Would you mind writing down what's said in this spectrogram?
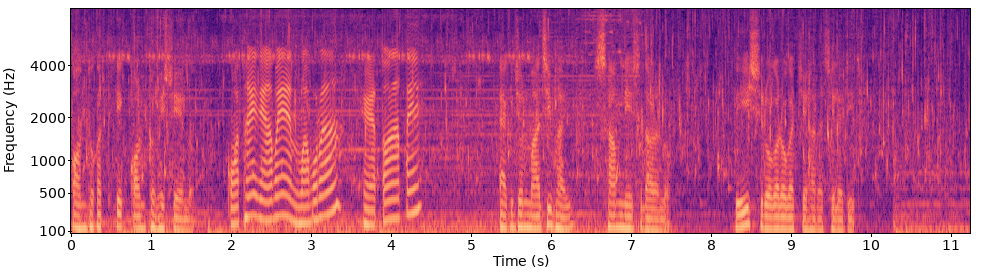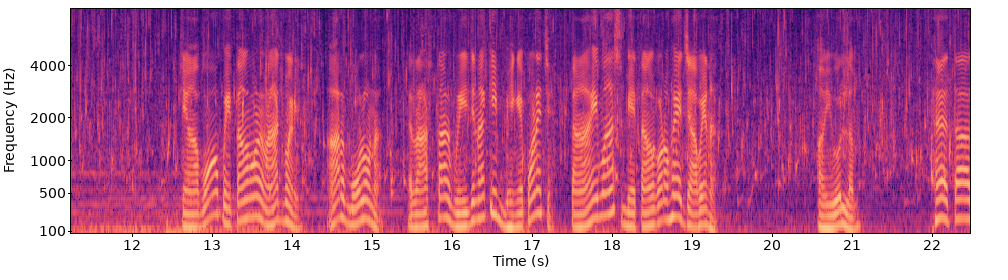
অন্ধকার থেকে কণ্ঠ ভেসে এলো। কোথায় যাবেন বাবুরা? এত রাতে একজন মাঝি ভাই সামনে এসে দাঁড়াল। বেশ রোগা রোগা চেহারা ছেলেটির। যাব বেতালগড় রাজবাড়ি? আর বলো না রাস্তার ব্রিজ নাকি ভেঙে পড়েছে? তাই বাস বেতালগড় হয়ে যাবে না। আমি বললাম হ্যাঁ তা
